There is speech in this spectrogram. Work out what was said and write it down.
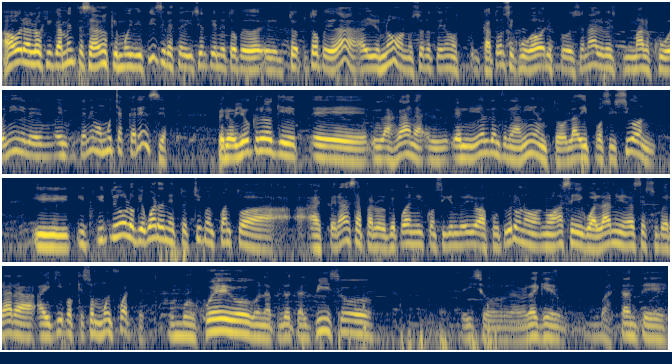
Ahora, lógicamente, sabemos que es muy difícil, esta división tiene tope, eh, de edad, a ellos no, nosotros tenemos 14 jugadores profesionales, más juveniles, em, tenemos muchas carencias, pero yo creo que eh, las ganas, el, nivel de entrenamiento, la disposición y, todo lo que guardan estos chicos en cuanto a, esperanzas para lo que puedan ir consiguiendo ellos a futuro nos, hace igualar y hace superar a, equipos que son muy fuertes. Un buen juego, con la pelota al piso, se hizo la verdad que bastante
